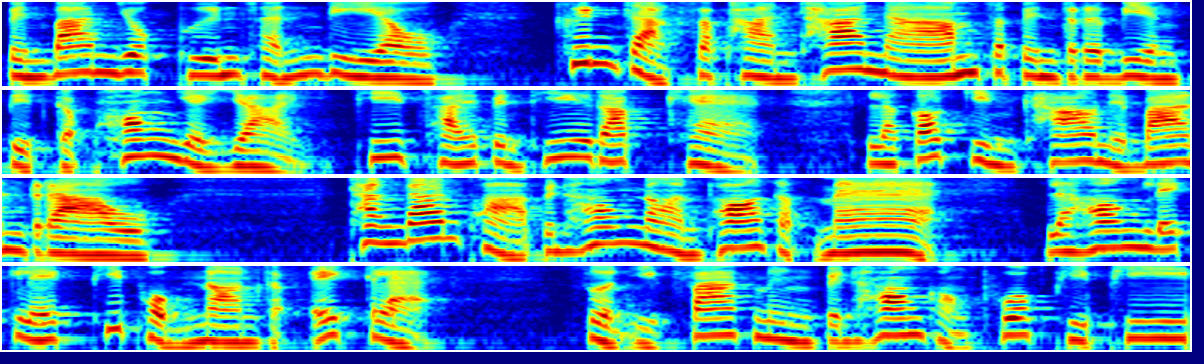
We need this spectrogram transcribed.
เป็นบ้านยกพื้นชั้นเดียวขึ้นจากสะพานท่าน้ำจะเป็นระเบียงติดกับห้องใหญ่ ๆ ที่ใช้เป็นที่รับแขก แล้วก็กินข้าวในบ้านเรา ทางด้านขวาเป็นห้องนอนพ่อกับแม่ และห้องเล็กๆ ที่ผมนอนกับไอ้แกละ ส่วนอีกฝากหนึ่งเป็นห้องของพวกพี่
